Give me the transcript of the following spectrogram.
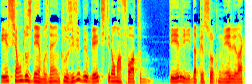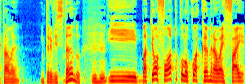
Esse é um dos demos, né? Inclusive o Bill Gates tirou uma foto dele e da pessoa com ele lá que estava entrevistando uhum. e bateu a foto, colocou a câmera Wi-Fi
